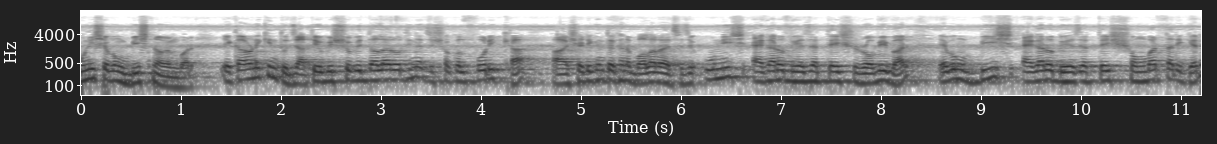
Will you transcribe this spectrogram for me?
উনিশ এবং বিশ নভেম্বর। এ কারণে কিন্তু জাতীয় বিশ্ববিদ্যালয়ের অধীনে যে সকল পরীক্ষা সেটি কিন্তু এখানে বলা রয়েছে যে উনিশ এগারো দুই রবিবার এবং বিশ এগারো দুই সোমবার তারিখের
